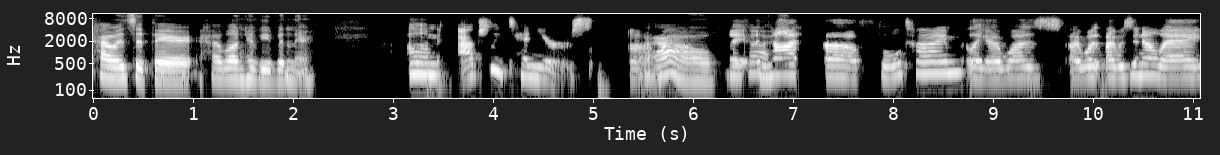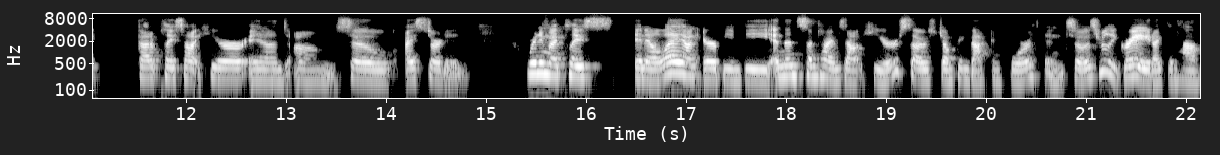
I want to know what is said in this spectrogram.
How is it there? How long have you been there? Um, actually 10 years. Um, Wow. like not uh full time like i was i was i was in la got a place out here and um so i started renting my place in la on airbnb and then sometimes out here so i was jumping back and forth and so it was really great i could have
